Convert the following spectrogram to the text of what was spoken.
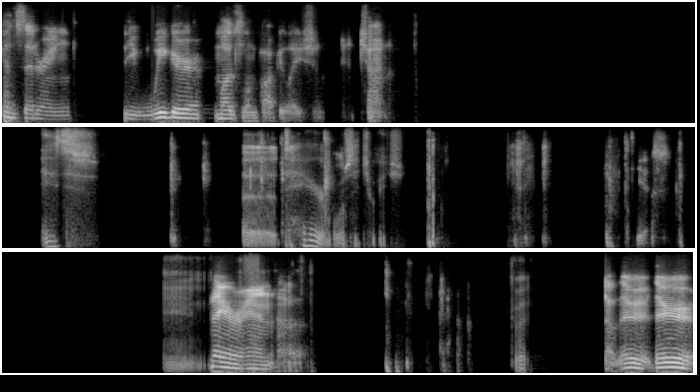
considering the Uyghur Muslim population in China. it's a terrible situation. Yes. And They're in uh Go ahead. They're they're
